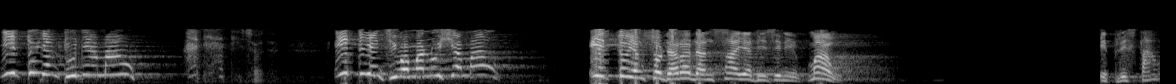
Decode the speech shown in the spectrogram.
itu yang dunia mau. Hati-hati saudara. Itu yang jiwa manusia mau. Itu yang saudara dan saya di sini mau. Iblis tahu.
